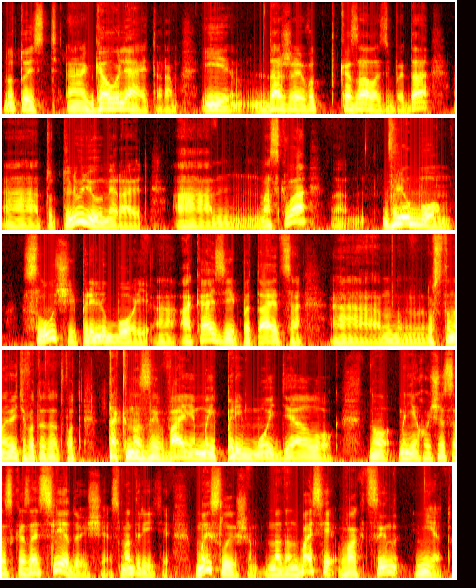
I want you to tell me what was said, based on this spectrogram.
ну то есть э, гауляйтерам. И даже вот казалось бы, да, э, тут люди умирают, а Москва э, в любом случае, при любой а, оказии пытается а, ну, установить вот этот вот так называемый прямой диалог. Но мне хочется сказать следующее. Смотрите, мы слышим, на Донбассе вакцин нет.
